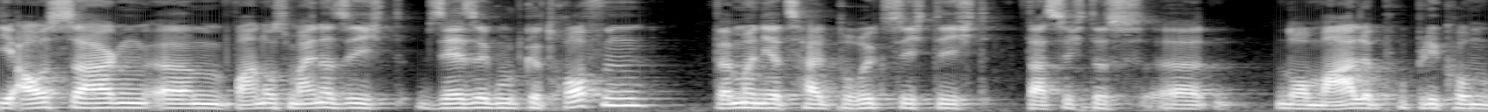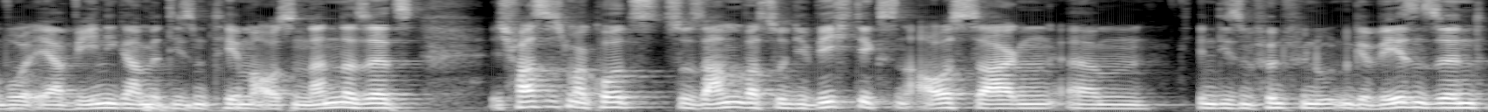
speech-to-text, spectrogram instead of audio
Die Aussagen ähm, waren aus meiner Sicht sehr, sehr gut getroffen. Wenn man jetzt halt berücksichtigt, dass sich das äh, normale Publikum wohl eher weniger mit diesem Thema auseinandersetzt. Ich fasse es mal kurz zusammen, was so die wichtigsten Aussagen ähm, in diesen fünf Minuten gewesen sind.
